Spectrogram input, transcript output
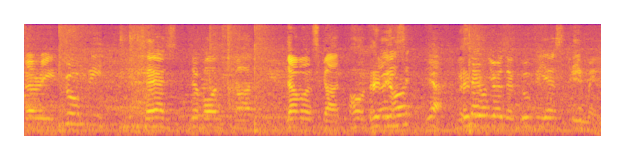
very goofy, says Devon Scott. Devon Scott. Oh, So Davion? said- Yeah, he said you're the goofiest teammate.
